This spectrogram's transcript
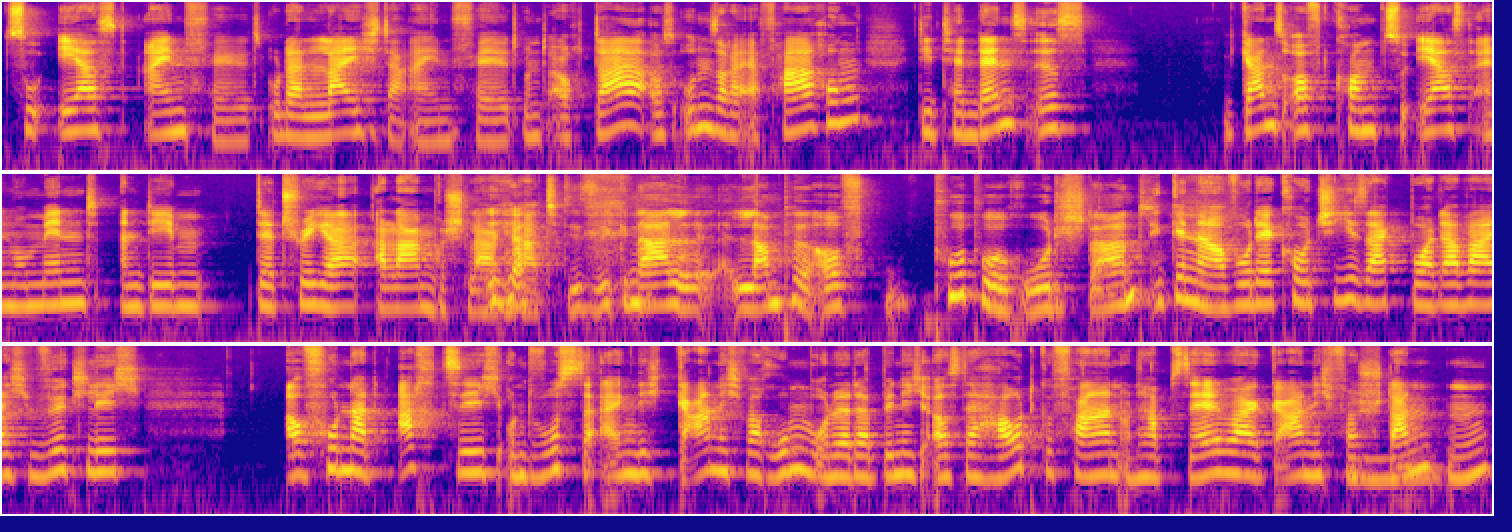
zuerst einfällt oder leichter einfällt. Und auch da aus unserer Erfahrung, die Tendenz ist, ganz oft kommt zuerst ein Moment, an dem der Trigger Alarm geschlagen Ja, hat. die Signallampe auf purpurrot stand. Genau, wo der Coachie sagt, boah, da war ich wirklich auf 180 und wusste eigentlich gar nicht warum oder da bin ich aus der Haut gefahren und habe selber gar nicht verstanden.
